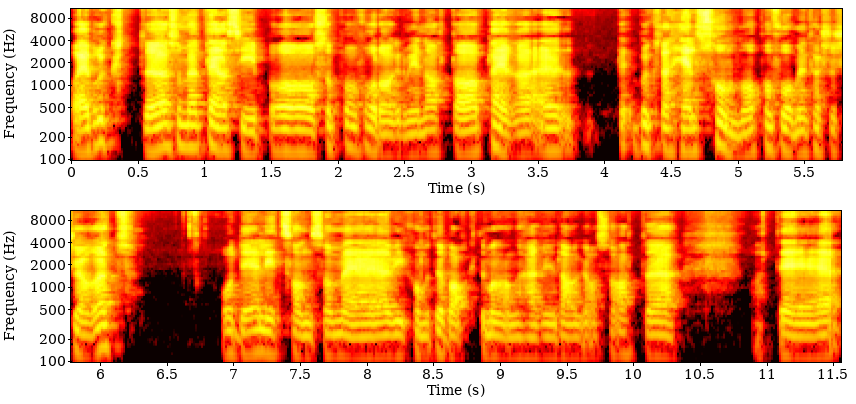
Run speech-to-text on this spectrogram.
og jeg brukte, som jeg pleier å si på, også på foredragene mine, at da pleier jeg, jeg brukte en hel sommer på å få min første sjøørret. Og det er litt sånn som jeg, vi kommer tilbake til mange ganger her i dag, altså, at, eh, at det er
